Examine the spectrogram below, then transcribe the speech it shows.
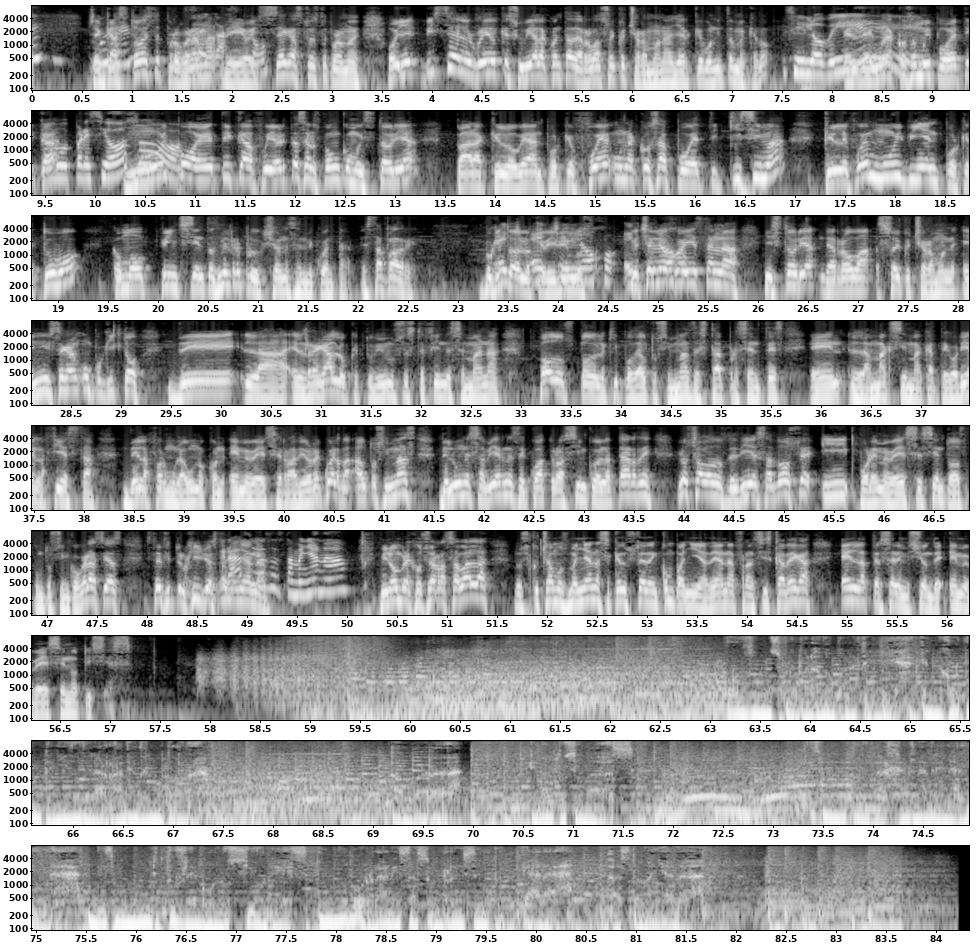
Se Muy gastó bien. este programa de hoy. Se gastó este programa de hoy. Oye, ¿viste el reel que subí a la cuenta de arroba soy Coche Ramón ayer? Qué bonito me quedó. Sí, lo vi. El de una cosa muy poética. Muy precioso. Muy poética fui. Ahorita se los pongo como historia para que lo vean, porque fue una cosa poetiquísima que le fue muy bien porque tuvo como pinches mil reproducciones en mi cuenta. Está padre. Un poquito de lo que vivimos. ojo, ojo, ojo. ahí está en la historia de arroba soy Ramón en Instagram. Un poquito de la, el regalo que tuvimos este fin de semana. Todos, todo el equipo de Autos y Más de estar presentes en la máxima categoría, en la fiesta de la Fórmula 1 con MBS Radio. Recuerda, Autos y Más de lunes a viernes de 4 a 5 de la tarde, los sábados de 10 a 12 y por MBS 102.5. Gracias, Steffi Trujillo. Hasta Gracias, mañana. hasta mañana. Mi nombre es José Razabala. Nos escuchamos mañana. Se quede usted en compañía de Ana Francisca Vega en la tercera emisión de MBS Noticias. Hemos preparado para ti el mejor contenido de la radio del motor. Ahora, en Autos y más, es momento de bajar la adrenalina, disminuir tus revoluciones y no borrar esa sonrisa en tu cara. Hasta mañana.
